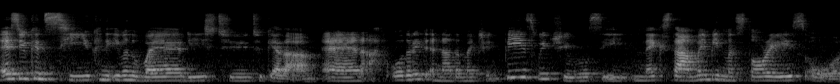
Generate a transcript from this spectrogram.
As you can see you can even wear these two together. And I've ordered another matching piece which you will see next time maybe in my stories or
